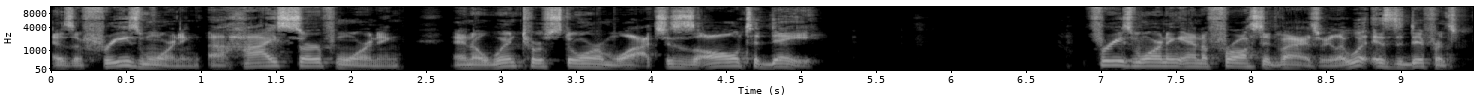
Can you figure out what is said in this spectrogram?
as a freeze warning, a high surf warning, and a winter storm watch. This is all today. Freeze warning and a frost advisory. Like, what is the difference?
